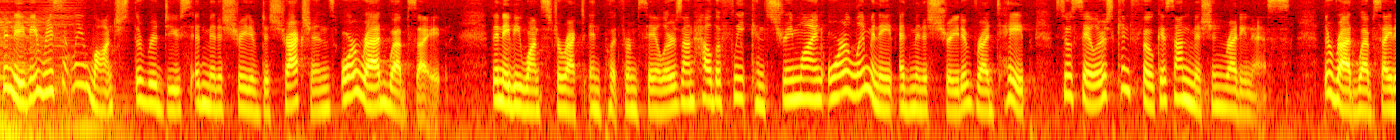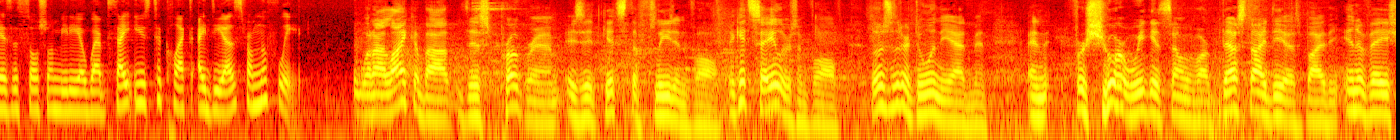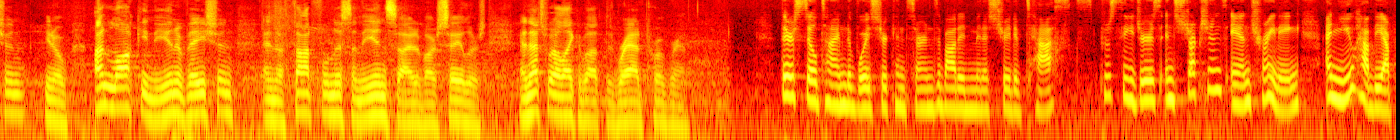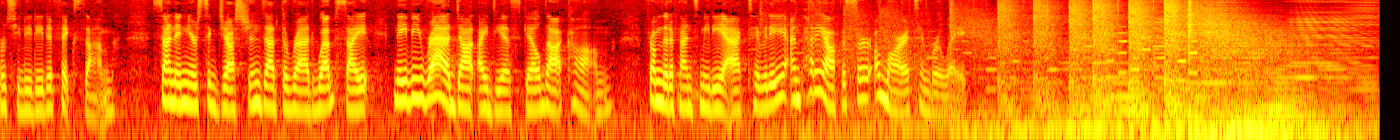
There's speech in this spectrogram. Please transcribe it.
The Navy recently launched the Reduce Administrative Distractions, or RAD website. The Navy wants direct input from sailors on how the fleet can streamline or eliminate administrative red tape so sailors can focus on mission readiness. The RAD website is a social media website used to collect ideas from the fleet. What I like about this program is it gets the fleet involved. It gets sailors involved, those that are doing the admin. And for sure, we get some of our best ideas by the innovation, you know, unlocking the innovation and the thoughtfulness on the inside of our sailors. And that's what I like about the RAD program. There's still time to voice your concerns about administrative tasks, procedures, instructions, and training, and you have the opportunity to fix them. Send in your suggestions at the RAD website, navyrad.ideascale.com. From the Defense Media Activity, I'm Petty Officer Amara Timberlake.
